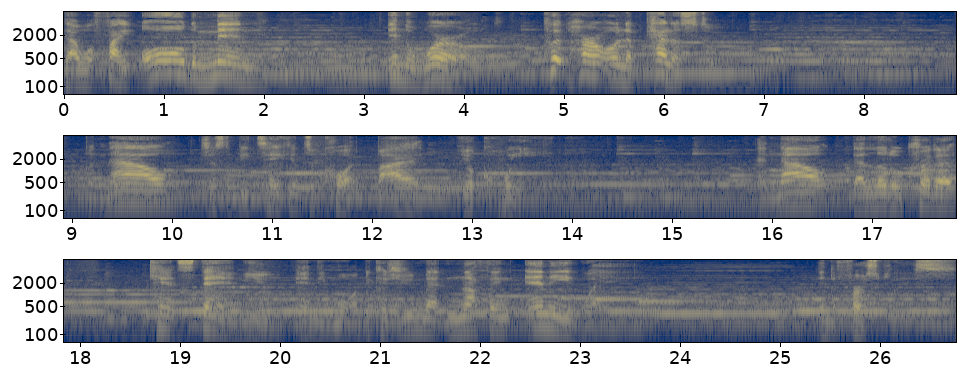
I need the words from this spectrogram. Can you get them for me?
That will fight all the men in the world, put her on a pedestal. Now, just to be taken to court by your queen. And now that little critter can't stand you anymore because you meant nothing anyway in the first place.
